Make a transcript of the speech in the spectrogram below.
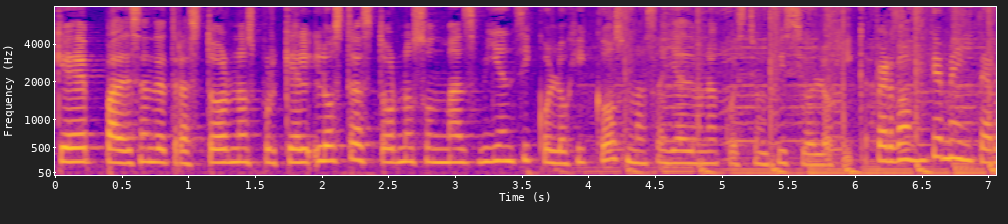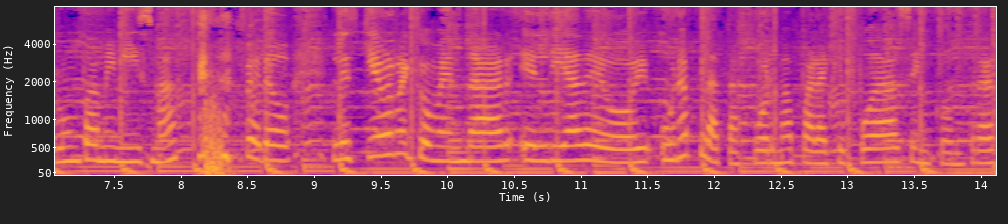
que padecen de trastornos porque los trastornos son más bien psicológicos más allá de una cuestión fisiológica. Perdón que me interrumpa a mí misma, pero les quiero recomendar el día de hoy una plataforma para que puedas encontrar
